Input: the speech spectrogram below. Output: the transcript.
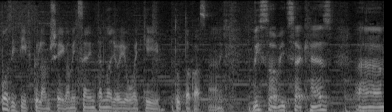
pozitív különbség, amit szerintem nagyon jó, hogy ki tudtak használni. Vissza a viccekhez, uh,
